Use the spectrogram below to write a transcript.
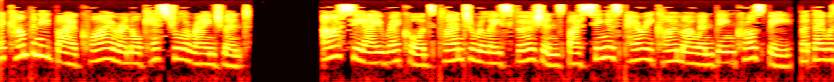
accompanied by a choir and orchestral arrangement. RCA Records planned to release versions by singers Perry Como and Bing Crosby, but they were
